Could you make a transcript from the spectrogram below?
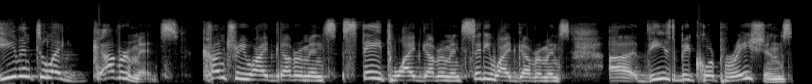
Even to like governments, countrywide governments, statewide governments, citywide governments, uh, these big corporations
